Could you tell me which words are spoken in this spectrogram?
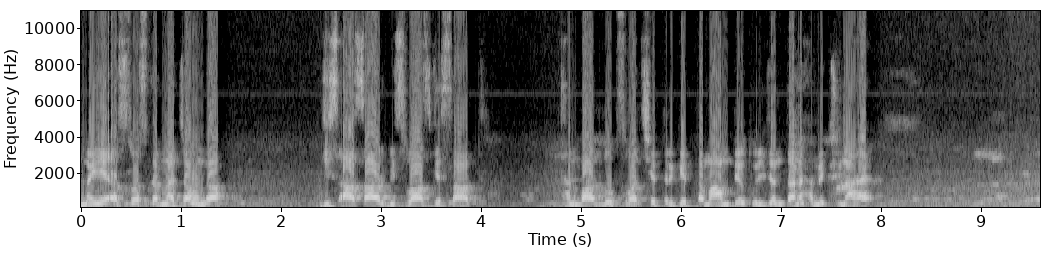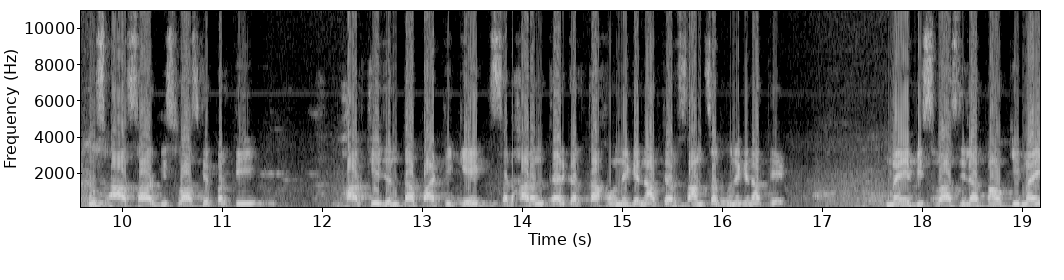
मैं ये आश्वस्त करना चाहूँगा, जिस आशा और विश्वास के साथ धनबाद लोकसभा क्षेत्र के तमाम देवतुल जनता ने हमें चुना है, उस आशा और विश्वास के प्रति भारतीय जनता पार्टी के एक साधारण कार्यकर्ता होने के नाते और सांसद होने के नाते मैं विश्वास दिलाता हूँ कि मैं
